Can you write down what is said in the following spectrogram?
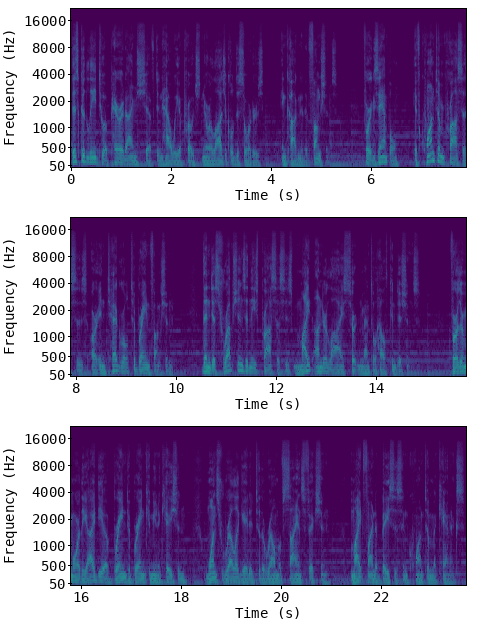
This could lead to a paradigm shift in how we approach neurological disorders and cognitive functions. For example, if quantum processes are integral to brain function, then disruptions in these processes might underlie certain mental health conditions. Furthermore, the idea of brain-to-brain -brain communication, once relegated to the realm of science fiction, might find a basis in quantum mechanics.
